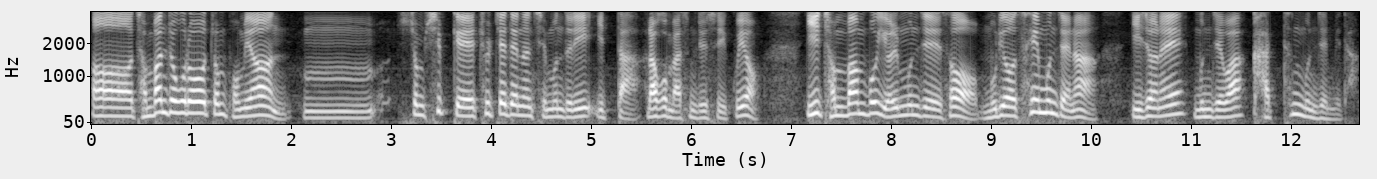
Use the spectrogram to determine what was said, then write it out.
어, 전반적으로 좀 보면 음, 좀 쉽게 출제되는 지문들이 있다라고 말씀드릴 수 있고요. 이 전반부 10문제에서 무려 3문제나 이전의 문제와 같은 문제입니다.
